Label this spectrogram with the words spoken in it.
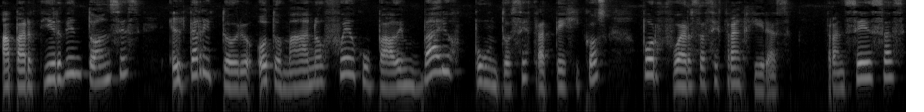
A partir de entonces, el territorio otomano fue ocupado en varios puntos estratégicos por fuerzas extranjeras, francesas,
